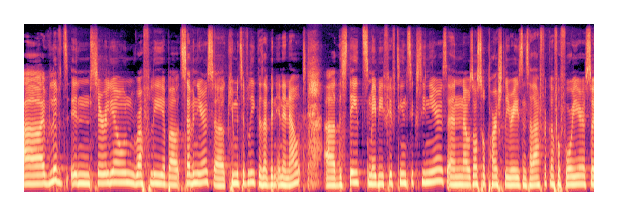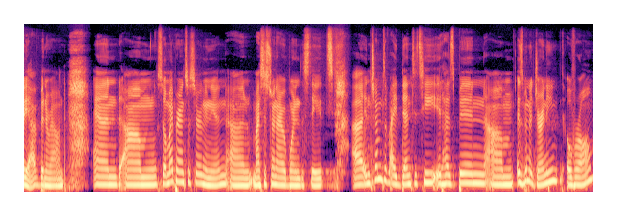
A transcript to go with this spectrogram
uh, I've lived in Sierra Leone roughly about seven years uh, cumulatively because I've been in and out. Uh, the States, maybe 15, 16 years. And I was also partially raised in South Africa for four years. So yeah, I've been around. And um, so my parents are Sierra Leonean. And my sister and I were born in the States. Uh, in terms of identity, it has been, um, it's been a journey overall.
